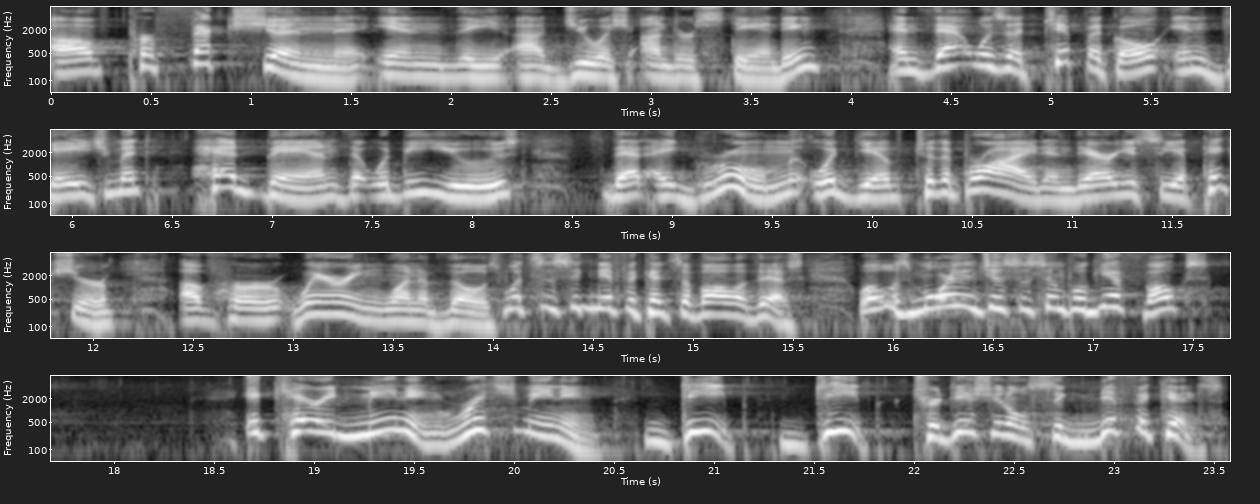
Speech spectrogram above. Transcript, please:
of perfection in the uh, Jewish understanding. And that was a typical engagement headband that would be used that a groom would give to the bride. And there you see a picture of her wearing one of those. What's the significance of all of this? Well, it was more than just a simple gift, folks. It carried meaning, rich meaning, deep, deep traditional significance.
